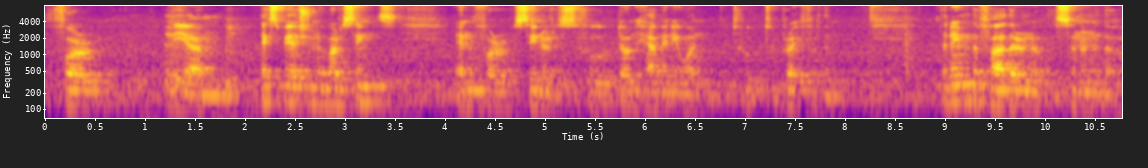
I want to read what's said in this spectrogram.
for the um, expiation of our sins and for sinners who don't have anyone to, to pray for them. In the name of the Father, and of the Son, and of the Holy.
